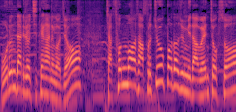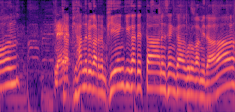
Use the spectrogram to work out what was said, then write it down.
오른 다리로 지탱하는 거죠. 자, 손 모아서 앞으로 쭉 뻗어줍니다. 왼쪽 손. 네. 자, 비- 하늘을 가르는 비행기가 됐다는 생각으로 갑니다.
